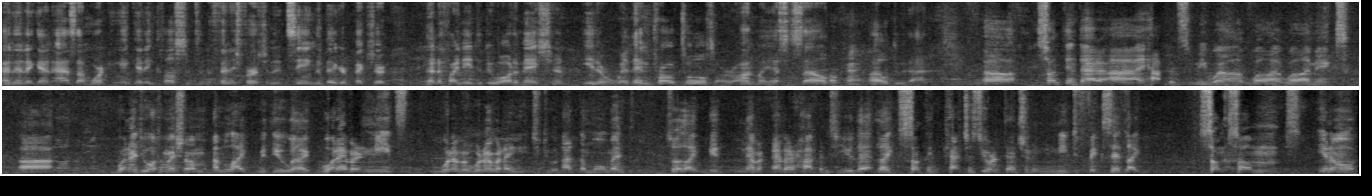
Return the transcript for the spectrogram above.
And then again, as I'm working and getting closer to the finished version and seeing the bigger picture, then if I need to do automation, either within Pro Tools or on my SSL, Okay. I'll do that. Uh, something that uh, happens to me while while I, while I mix. Uh, when I do automation, I'm, I'm like with you, like whatever needs, whatever whatever I need to do at the moment. So like it never ever happened to you that like something catches your attention and you need to fix it. Like some some you know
